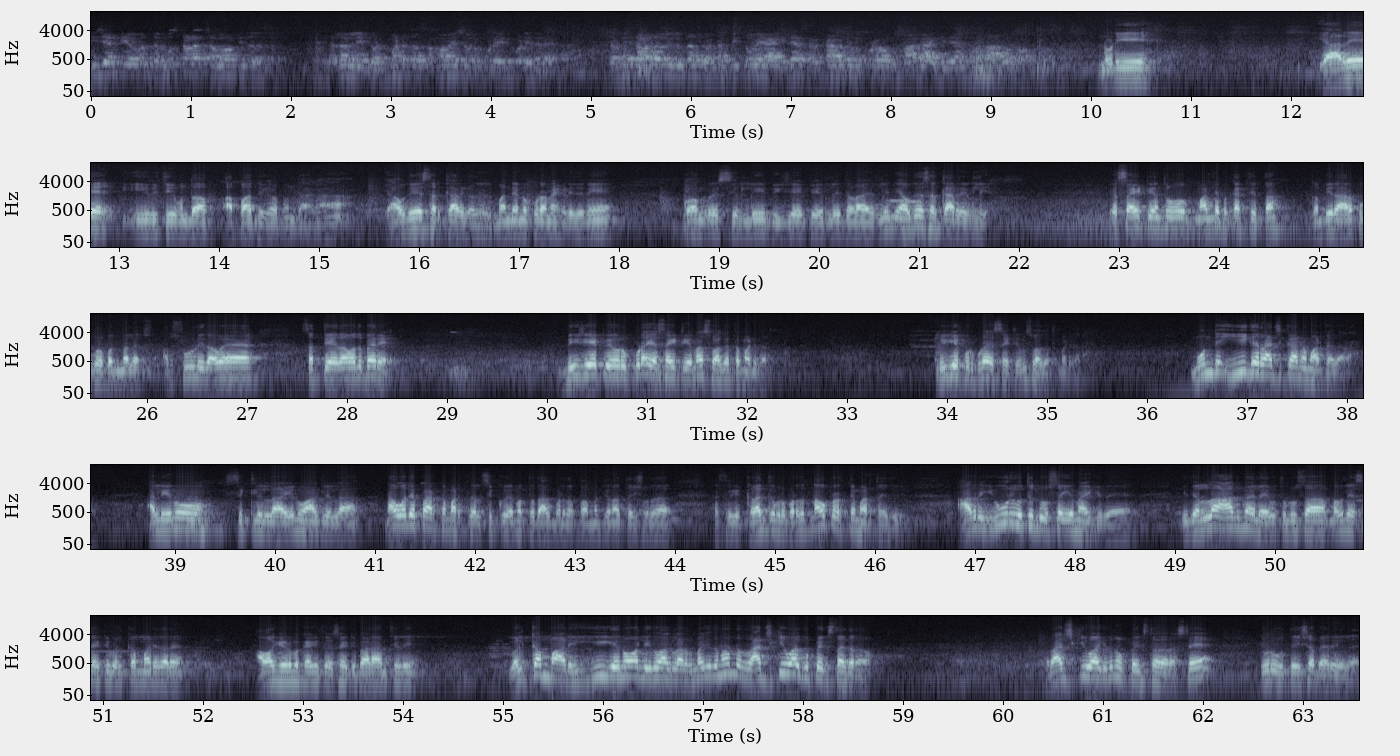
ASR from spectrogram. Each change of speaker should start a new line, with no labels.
ಬಿಜೆಪಿಯವರು ಧರ್ಮಸ್ಥಳ ಚಲೋ ಅಂತಿದ್ದಾರೆ ಸರ್ ಎಲ್ಲರಲ್ಲಿ ದೊಡ್ಡ ಮಟ್ಟದ ಸಮಾವೇಶವನ್ನು ಕೂಡ ಇಟ್ಕೊಂಡಿದ್ದಾರೆ. ಧರ್ಮಸ್ಥಳದ ವಿರುದ್ಧ ದೊಡ್ಡ ಪಿತೂರಿ ಆಗಿದೆ. ಸರ್ಕಾರದಲ್ಲೂ ಕೂಡ ಒಂದು ಭಾಗ ಆಗಿದೆ ಅನ್ನೋ ಆರೋಪ
ನೋಡಿ, ಯಾರೇ ಈ ರೀತಿ ಒಂದು ಆಪಾದನೆಗಳು ಬಂದಾಗ, ಯಾವುದೇ ಸರ್ಕಾರಗಳಿರಲಿ, ಮೊನ್ನೆನೂ ಕೂಡ ನಾನು ಹೇಳಿದ್ದೀನಿ, ಕಾಂಗ್ರೆಸ್ ಇರಲಿ ಬಿ ಜೆ ಪಿ ಇರಲಿ, ದಳ ಇರಲಿ ಯಾವುದೇ ಸರ್ಕಾರ ಇರಲಿ, ಎಸ್ ಐ ಟಿ ಅಂತೂ ಮಾಡಲೇಬೇಕಾಗ್ತಿತ್ತ? ಗಂಭೀರ ಆರೋಪಗಳು ಬಂದ ಮೇಲೆ ಅದು ಸುಳ್ಳಿದ್ದಾವೆ ಸತ್ಯ ಇದಾವೆ, ಅದು ಬೇರೆ. ಬಿ ಜೆ ಪಿಯವರು ಕೂಡ ಎಸ್ ಐ ಟಿಯನ್ನು ಸ್ವಾಗತ ಮಾಡಿದ್ದಾರೆ. ಬಿ ಜೆ ಪಿಯವರು ಕೂಡ ಎಸ್ ಐ ಟಿಯನ್ನು ಸ್ವಾಗತ ಮಾಡಿದ್ದಾರೆ. ಮುಂದೆ ಈಗ ರಾಜಕಾರಣ ಮಾಡ್ತಾ ಇದ್ದಾರೆ. ಅಲ್ಲೇನೂ ಸಿಕ್ಕಲಿಲ್ಲ ಏನೂ ಆಗಲಿಲ್ಲ. ನಾವು ಅದೇ ಪ್ರಾರ್ಥನೆ ಮಾಡ್ತಿದ್ದಲ್ಲ ಸಿಕ್ಕು ಏನೋ ತದಾಗಬಾರ್ದಪ್ಪ ಮಂಜುನಾಥೇಶ್ವರ ಹೆಸರಿಗೆ ಕಳಂಕ ಬರಬಾರ್ದು ನಾವು ಪ್ರಾರ್ಥನೆ ಮಾಡ್ತಾ ಇದ್ದೀವಿ. ಆದರೆ ಇವರು ಇವತ್ತಿನ ದಿವಸ ಏನಾಗಿದೆ? ಇದೆಲ್ಲ ಆದಮೇಲೆ ಇವತ್ತು ದಿವಸ ಮೊದಲು ಎಸ್ ಐ ಟಿ ವೆಲ್ಕಮ್ ಮಾಡಿದ್ದಾರೆ. ಅವಾಗ ಹೇಳಬೇಕಾಗಿತ್ತು ಎಸ್ ಐ ಟಿ ಬೇಡ ಅಂಥೇಳಿ. ವೆಲ್ಕಮ್ ಮಾಡಿ ಈಗೇನೋ ಅಲ್ಲಿ ಇದು ಆಗಲಾರ್ದ ಮ್ಯಾಗ ಇದನ್ನು ರಾಜಕೀಯವಾಗಿ ಉಪಯೋಗಿಸ್ತಾ ಇದ್ದಾರೆ. ರಾಜಕೀಯವಾಗಿ ಇದನ್ನು ಉಪಯೋಗಿಸ್ತಾ ಇದ್ದಾರೆ. ಅಷ್ಟೇ ಇವರು ಉದ್ದೇಶ ಬೇರೆ ಇದೆ.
